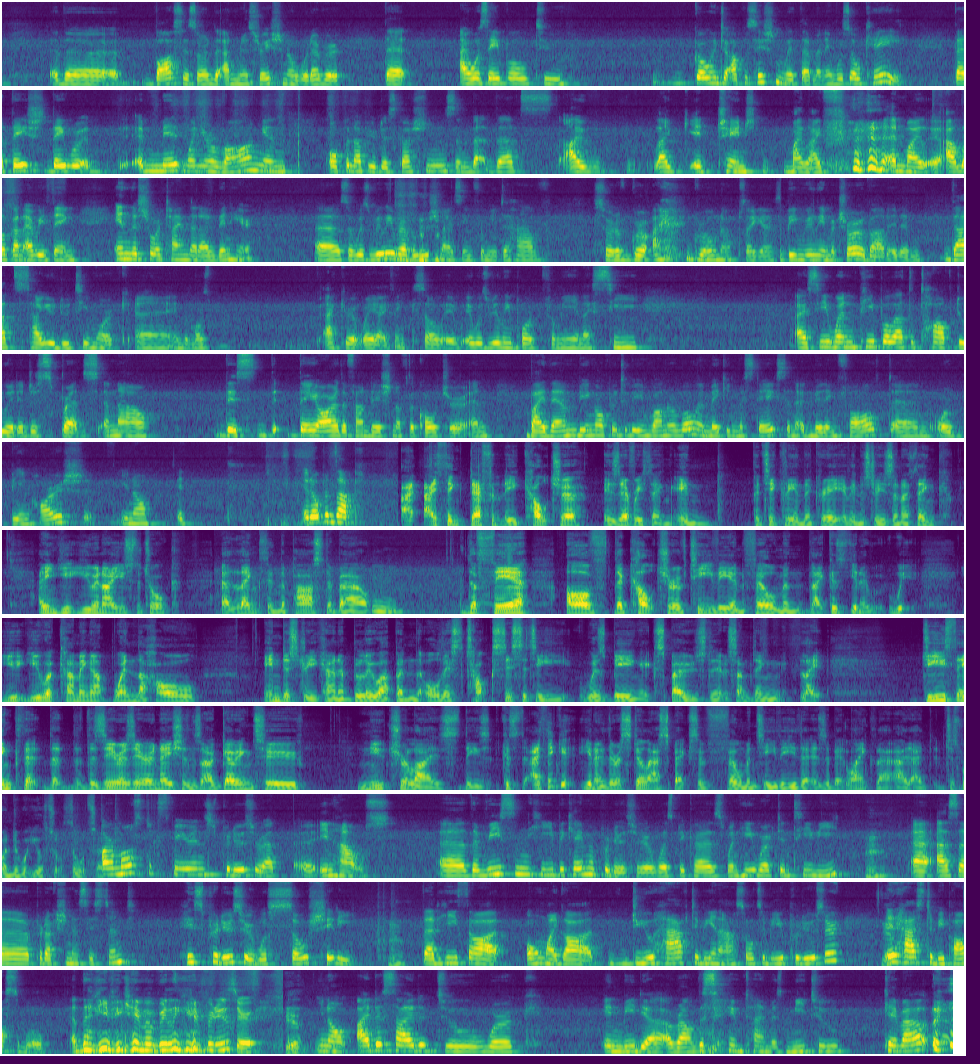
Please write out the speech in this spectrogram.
the bosses or the administration or whatever that I was able to go into opposition with them and it was okay that they they were admit when you're wrong and open up your discussions and that that's I like it changed my life and my outlook on everything in the short time that I've been here. Uh, so it was really revolutionizing for me to have sort of grow, grown ups, I guess, being really mature about it. And that's how you do teamwork uh, in the most accurate way, I think. So it, it was really important for me. And I see, I see when people at the top do it, it just spreads. And now this, they are the foundation of the culture. And by them being open to being vulnerable and making mistakes and admitting fault and or being harsh, you know, it, it opens up. I, I think definitely culture is everything in particularly in the creative industries. And I think, I mean, you you and I used to talk at length in the past about mm. the fear of the culture of TV and film, and like because you know we, you you were coming up when the whole industry kind of blew up and all this toxicity was being exposed and it was something like do you think that, that the zero zero nations are going to neutralize these because i think it, you know there are still aspects of film and tv that is a bit like that i, I just wonder what your sort of thoughts are our most experienced producer at uh, in-house uh, the reason he became a producer was because when he worked in tv mm. uh, as a production assistant his producer was so shitty mm. that he thought oh my god do you have to be an asshole to be a producer yeah. it has to be possible and then he became a really good producer. Yeah. You know i decided to work in media around the same time as me too came out.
